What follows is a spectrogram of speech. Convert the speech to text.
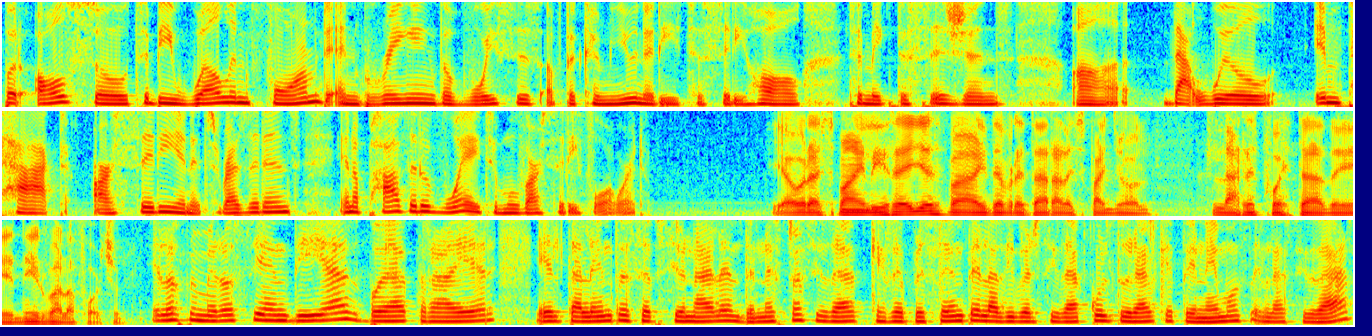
but also to be well informed and bringing the voices of the community to City Hall to make decisions uh, that will impact our city and its residents in a positive way to move our city forward. Y ahora Smiley Reyes va a interpretar al español la respuesta de Nirva La Fortune. En los primeros 100 días voy a traer el talento excepcional de nuestra ciudad que represente la diversidad cultural que tenemos en la ciudad.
